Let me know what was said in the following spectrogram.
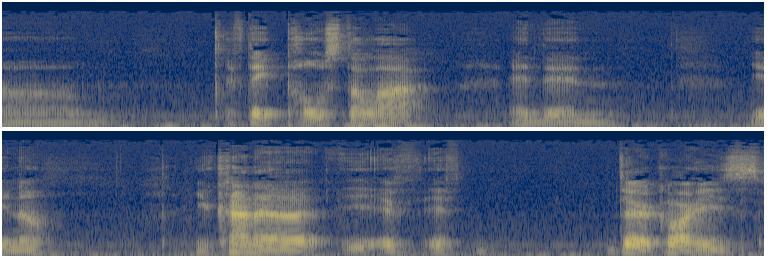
um, if they post a lot, and then you know, you kind of if if Derek Carr, he's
